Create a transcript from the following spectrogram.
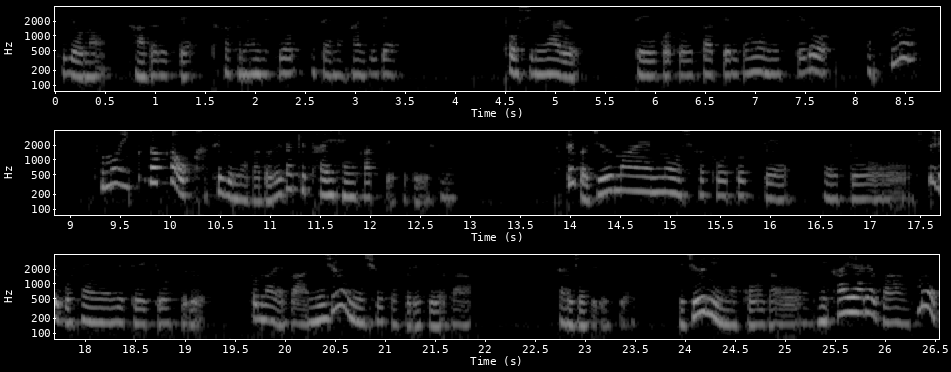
企業のハードルって高くないんですよみたいな感じで投資になるっていうことを歌ってると思うんですけどそのそのいくらかを稼ぐのがどれだけ大変かっていうことですね。例えば10万円の資格を取って、えーと、1人5000円で提供するとなれば20人集客できれば大丈夫ですよで10人の講座を2回やればもう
